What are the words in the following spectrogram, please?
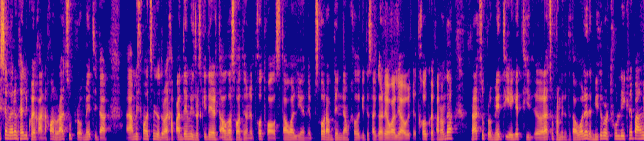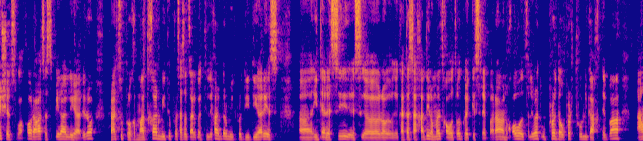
ისე მე მთელი ქვეყანა ხო ანუ რაც უფრო მეტი და ამის თქმაც მინდოდა რომ ახლა პანდემიის დროს კიდე ერთ ალღას ვადევნებთ ხო თვალს დავალიანებს ხო რამდენი რამხელა კიდე საგარეოვალი ავიღეთ ხო ქვეყანამ და რაც უფრო მეტი ეგეთი რაც უფრო მეტად დავალიანებ მით უფრო რთული იქნება ამის შეცვლა ხო რაღაცა სპირალი არის რომ რაც უფრო ღრმად ხარ მით უფრო სასოწარკვეთილი ხარ იმიტომ რომ მით უფრო დიდი არის ეს ინტერესი ეს გადასახადი რომელიც ყოველწლიურად გვეკისრება რა. ანუ ყოველწლიურად უფრო და უფრო რთული გახდება ამ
